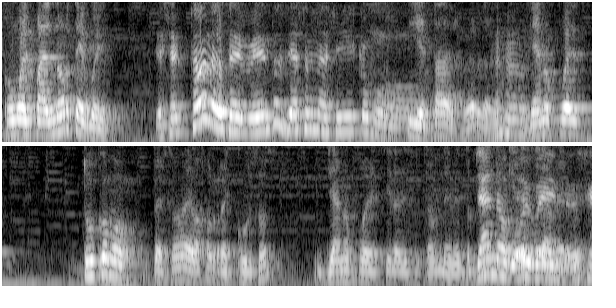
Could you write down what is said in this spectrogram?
Como el Pal Norte, güey. Exacto, todos los eventos ya son así como... Y está de la verga, güey. Ya no puedes. Tú, como persona de bajos recursos, ya no puedes ir a disfrutar un evento. Ya no voy, güey. Sí,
